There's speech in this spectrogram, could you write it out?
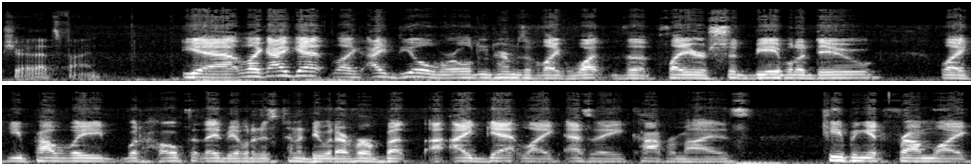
sure, that's fine. Yeah, like I get like ideal world in terms of like what the players should be able to do. Like you probably would hope that they'd be able to just kind of do whatever, but I, I get like as a compromise, keeping it from like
